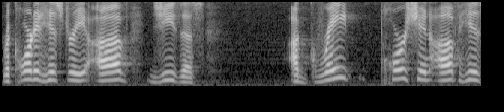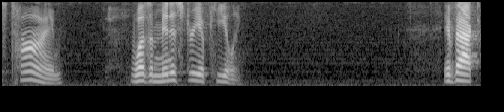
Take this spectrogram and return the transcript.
recorded history of Jesus, a great portion of his time was a ministry of healing. In fact,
